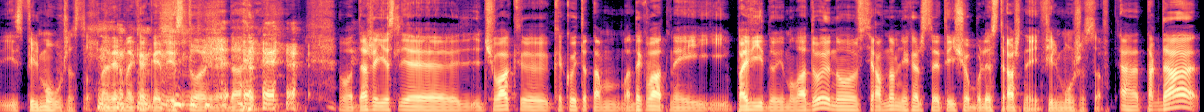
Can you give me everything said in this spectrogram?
из фильма ужасов, наверное, какая-то история, да. Вот, даже если чувак какой-то там адекватный по виду и молодой, но все равно, мне кажется, это еще более страшный фильм ужасов. А тогда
